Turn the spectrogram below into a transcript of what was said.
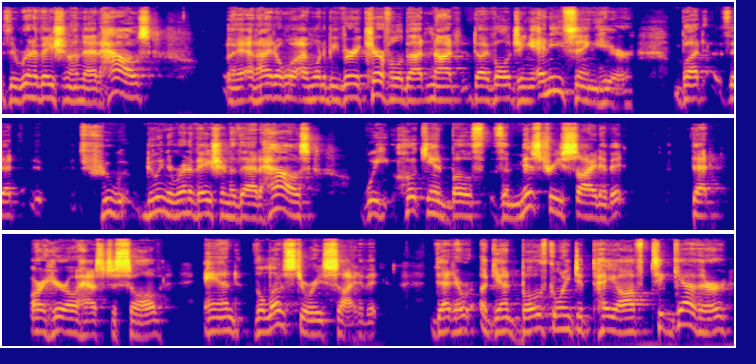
the renovation on that house, and I don't I want to be very careful about not divulging anything here, but that through doing the renovation of that house, we hook in both the mystery side of it that our hero has to solve and the love story side of it that are again both going to pay off together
